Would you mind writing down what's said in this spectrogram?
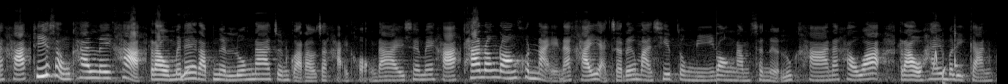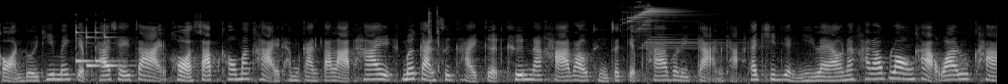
นะคะ ที่สำคัญเลยค่ะ เราไม่ได้รับเงินล่วงหน้าจนกว่าเราจะขายของได้ใช่ไหมคะ ถ้าน้องๆคนไหนนะคะ อยากจะเริ่มอาชีพตรงนี้ลองนำเสนอลูกค้านะคะว่าเราให้บริการก่อนโดยที่ไม่เก็บค่าใช้จ่าย ขอซับเข้ามาขายทำการตลาดให้ เมื่อการซื้อขายเกิดขึ้นนะคะ เราถึงจะเก็บค่าบริการค่ะ ถ้าคิดอย่างนี้แล้วนะคะ รับรองค่ะว่าลูกค้า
